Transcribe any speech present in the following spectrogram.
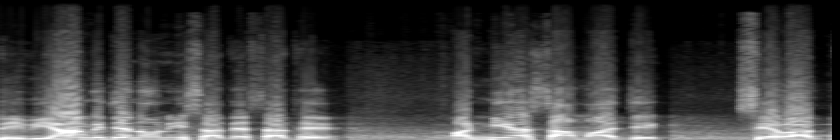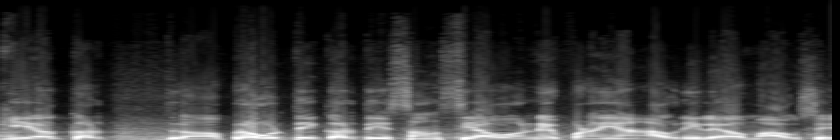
દિવ્યાંગજનોની સાથે સાથે અન્ય સામાજિક સેવાકીય પ્રવૃત્તિ કરતી સંસ્થાઓને પણ અહીંયા આવરી લેવામાં આવશે.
